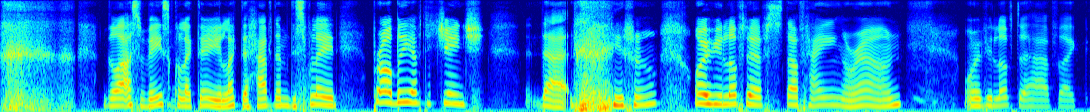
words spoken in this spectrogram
glass vase collector and you like to have them displayed, probably have to change that, you know? Or if you love to have stuff hanging around, or if you love to have like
